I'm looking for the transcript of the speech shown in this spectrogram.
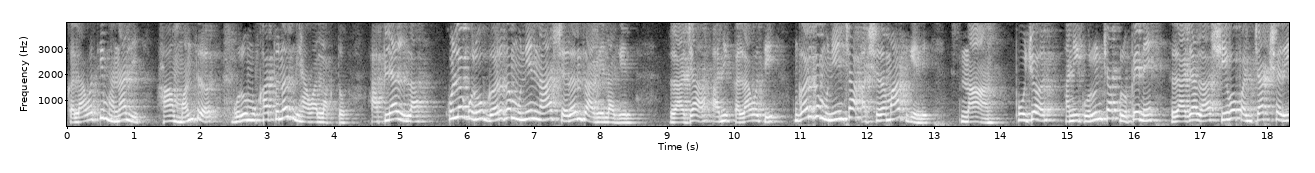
कलावती म्हणाली हा मंत्र गुरुमुखातूनच घ्यावा लागतो. आपल्याला कुलगुरू गर्ग मुनींना शरण जावे लागेल. राजा आणि कलावती गर्ग मुनींच्या आश्रमात गेले. स्नान पूजन आणि गुरूंच्या कृपेने राजाला शिवपंचाक्षरी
